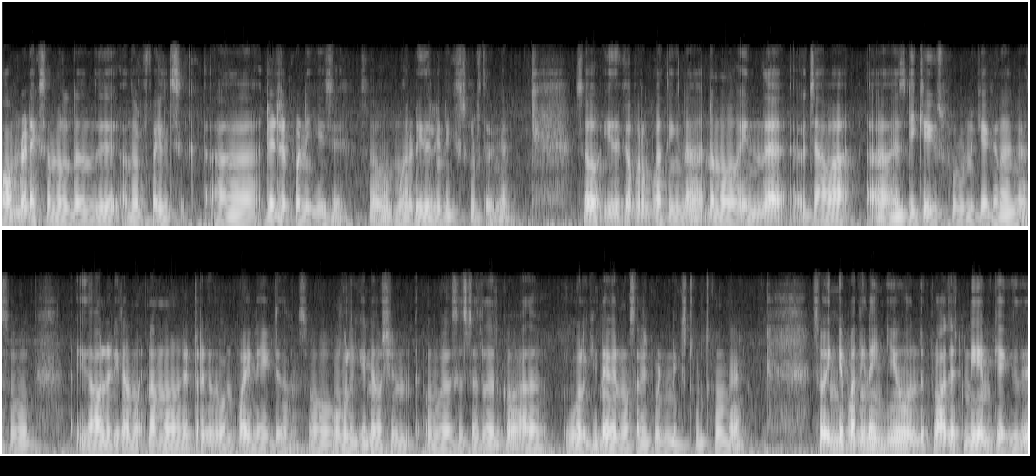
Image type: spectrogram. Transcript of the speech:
பாம்லெட் எக்ஸாம்பிள்லேருந்து அதோட ஃபைல்ஸ் டெலிட் பண்ணிக்கிச்சு. ஸோ மறுபடியும் இதில் நெக்ஸ்ட் கொடுத்துருங்க. ஸோ இதுக்கப்புறம் பார்த்தீங்கன்னா நம்ம எந்த ஜாவா எஸ்டிகே யூஸ் பண்ணணும்னு கேட்குறாங்க ஸோ இது ஆல்ரெடி நம்ம நம்ம கிட்ட இருக்கிறது ஒன் பாயிண்ட் எயிட் தான். ஸோ உங்களுக்கு என்ன வெர்ஷன் உங்கள் சிஸ்டத்தில் இருக்கோ அதை உங்களுக்கு என்ன வேணுமோ செலக்ட் பண்ணி நெக்ஸ்ட் கொடுத்துக்கோங்க. ஸோ இங்கே பார்த்தீங்கன்னா இங்கேயும் வந்து ப்ராஜெக்ட் நேம் கேட்குது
